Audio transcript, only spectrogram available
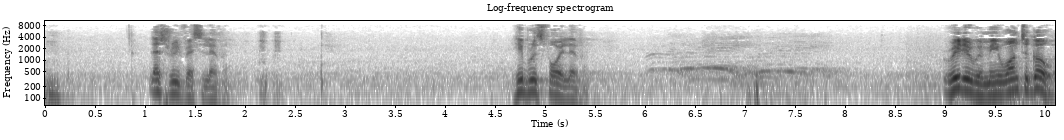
Hmm. Let's read verse 11. Hebrews 4:11. Read it with me. Want to go?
